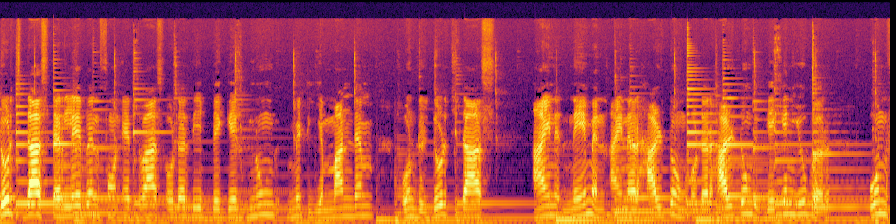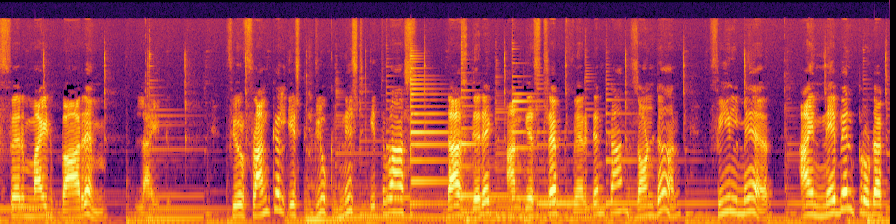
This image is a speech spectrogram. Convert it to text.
durch das Erleben von etwas oder die Begegnung mit jemandem. Und durch das Einnehmen einer Haltung oder Haltung gegenüber unvermeidbarem Leid. Für Frankl ist Glück nicht etwas, das direkt angestrebt werden kann, sondern vielmehr ein Nebenprodukt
